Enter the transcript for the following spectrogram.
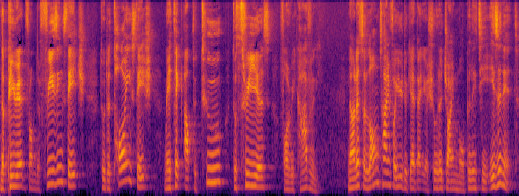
The period from the freezing stage to the thawing stage may take up to 2 to 3 years for recovery. Now that's a long time for you to get back your shoulder joint mobility, isn't it?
